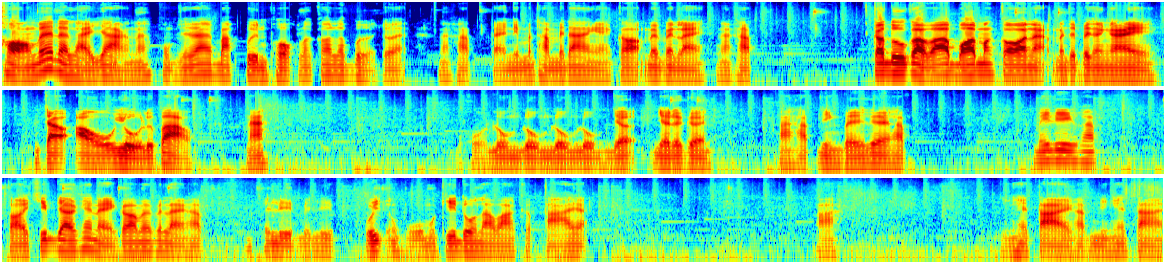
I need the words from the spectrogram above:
ของได้หลาย ๆ อย่างนะ ผมจะได้บั๊กปืนพกแล้วก็ระเบิดด้วยนะครับ แต่อันนี้มันทำไม่ได้ไงก็ไม่เป็นไรนะครับ ก็ดูก่อนว่าบอสมังกรอะ มันจะเป็นยังไง มันจะเอาอยู่หรือเปล่านะโอ้โหลุมลุมลุมลุมเยอะเยอะเหลือเกินนะครับ ยิงไปเรื่อยครับ ไม่รีบครับ ต่อให้คลิปยาวแค่ไหนก็ไม่เป็นไรครับไม่รีบไม่รีบอุ้ยโอ้โหเมื่อกี้โดนลาวาเกือบตายอะไปะยิงให้ตายครับ ยิงให้ตาย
